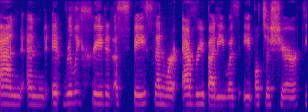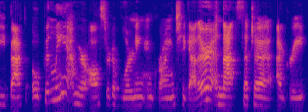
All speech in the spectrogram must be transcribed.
and and it really created a space then where everybody was able to share feedback openly and we were all sort of learning and growing together and that's such a, a great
